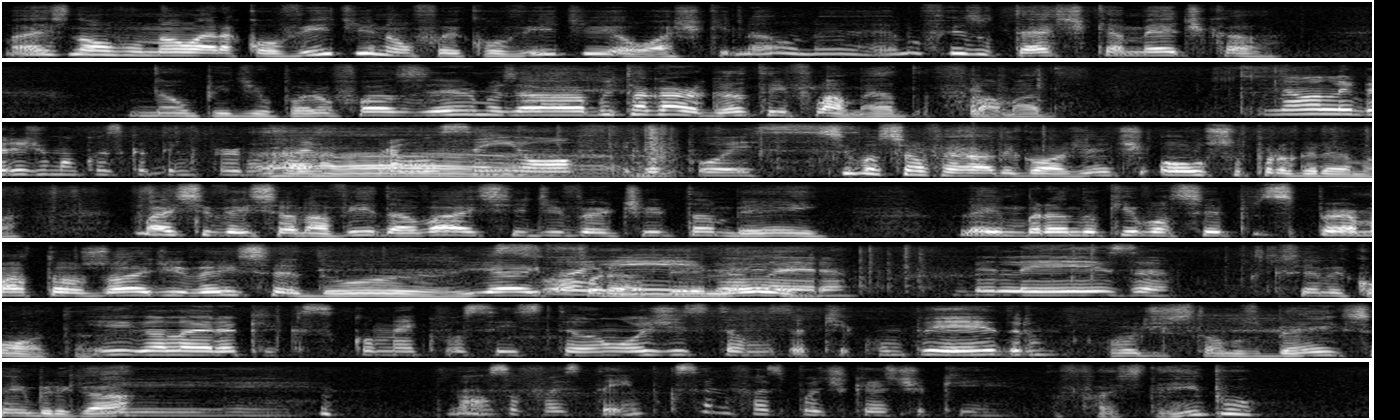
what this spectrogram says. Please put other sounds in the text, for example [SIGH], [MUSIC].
Mas não, não era Covid, não foi Covid, eu acho que não, né? Eu não fiz o teste que a médica não pediu para eu fazer, mas era muita garganta inflamada. inflamada. Não, eu lembrei de uma coisa que eu tenho que perguntar Ah. pra você em off depois. Se você é um ferrado igual a gente, ouça o programa. Vai se vencer na vida, vai se divertir também. Lembrando que você é espermatozoide vencedor. E aí, Isso Fran, aí, beleza? galera. Beleza. O que você me conta? E aí, galera, que, como é que vocês estão? Hoje estamos aqui com o Pedro. Hoje estamos bem, sem brigar. E... Nossa, faz tempo que você não faz podcast aqui. Faz tempo?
